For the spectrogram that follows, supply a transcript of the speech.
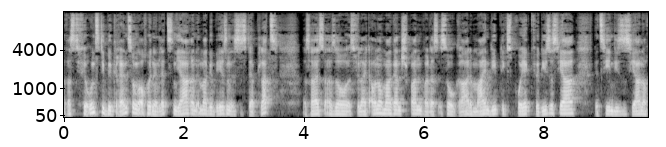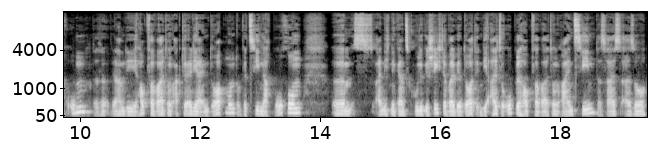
was für uns die Begrenzung auch in den letzten Jahren immer gewesen ist, ist der Platz. Das heißt also, ist vielleicht auch nochmal ganz spannend, weil das ist so gerade mein Lieblingsprojekt für dieses Jahr. Wir ziehen dieses Jahr noch um. Wir haben die Hauptverwaltung aktuell ja in Dortmund und wir ziehen nach Bochum. Ähm, ist eigentlich eine ganz coole Geschichte, weil wir dort in die alte Opel-Hauptverwaltung reinziehen. Das heißt also,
